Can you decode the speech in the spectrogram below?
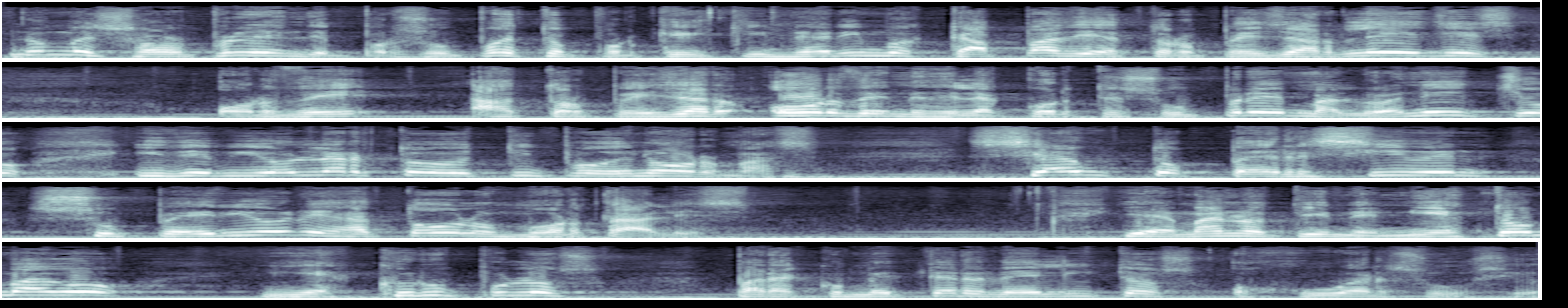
No me sorprende, por supuesto, porque el kirchnerismo es capaz de atropellar leyes, atropellar órdenes de la Corte Suprema, lo han hecho, y de violar todo tipo de normas. Se autoperciben superiores a todos los mortales. Y además no tienen ni estómago ni escrúpulos para cometer delitos o jugar sucio.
